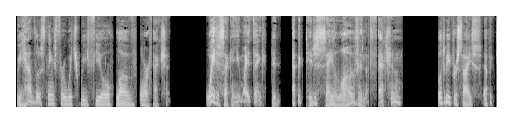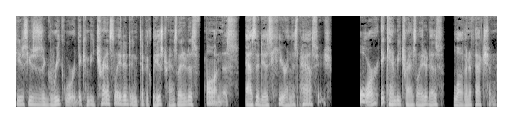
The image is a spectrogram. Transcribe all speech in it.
we have those things for which we feel love or affection. Wait a second, you might think. Did Epictetus say love and affection? Well, to be precise, Epictetus uses a Greek word that can be translated and typically is translated as fondness, as it is here in this passage. Or it can be translated as love and affection.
